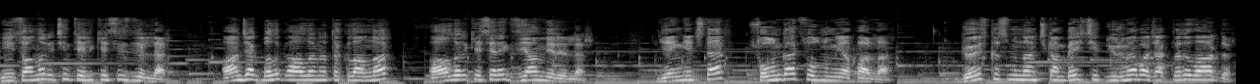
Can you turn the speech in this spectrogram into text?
İnsanlar için tehlikesizdirler. Ancak balık ağlarına takılanlar ağları keserek ziyan verirler. Yengeçler solungaç solunumu yaparlar. Göğüs kısmından çıkan 5 çift yürüme bacakları vardır.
